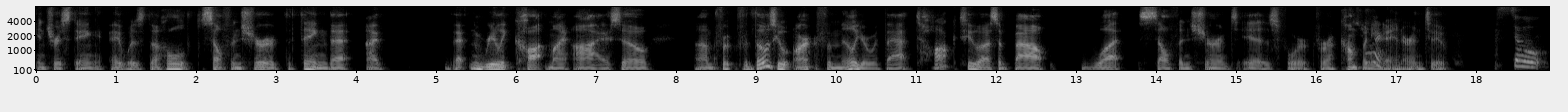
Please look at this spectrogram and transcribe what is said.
interesting. It was the whole self-insured thing that I that really caught my eye. So um, for, for those who aren't familiar with that, talk to us about what self-insurance is for, for a company sure. to enter into. So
